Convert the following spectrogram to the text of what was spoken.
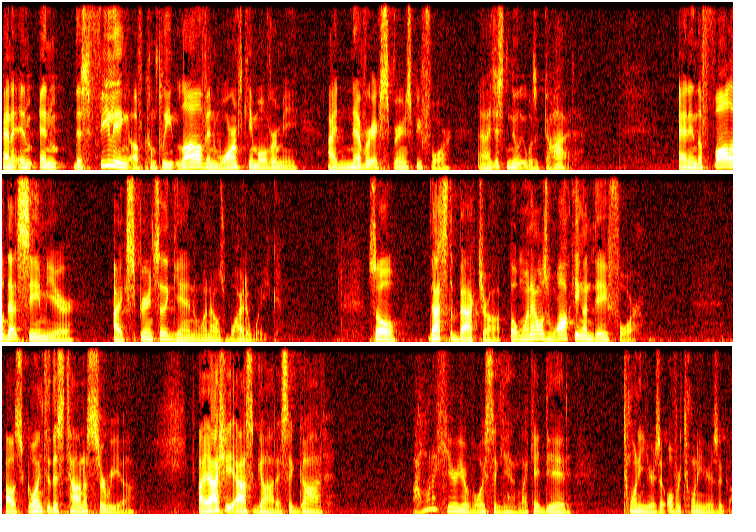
And, in, and this feeling of complete love and warmth came over me I'd never experienced before. And I just knew it was God. And in the fall of that same year, I experienced it again when I was wide awake. So that's the backdrop. But when I was walking on day four, I was going to this town of Sarria. I actually asked God, I said, God, I want to hear your voice again like I did 20 years over 20 years ago.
